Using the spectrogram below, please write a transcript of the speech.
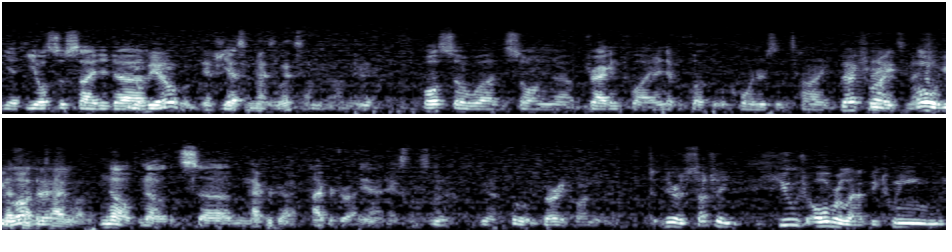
yeah, he also cited you know, uh, the album. Yeah, she Yeah. has some nice licks on, on there. also uh, the song uh, Dragonfly. I never thought there were corners in time. That's Yeah, right. it's nice. Oh, he That's loved not the that. title of it. No, no, it's um, Hyperdrive. Hyperdrive. Yeah, excellent stuff. Yeah, Phil was very fond of it. There is such a huge overlap between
